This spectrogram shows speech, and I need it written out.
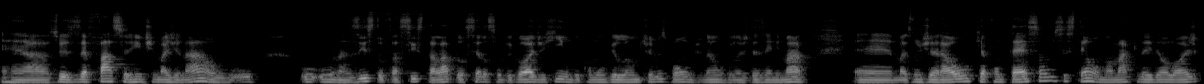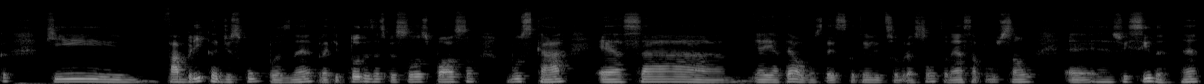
É, às vezes é fácil a gente imaginar o, o, o, nazista, o fascista lá torcendo seu bigode, rindo como um vilão de James Bond, né? um vilão de desenho animado. É, mas no geral o que acontece é um sistema, uma máquina ideológica que fabrica desculpas, né, para que todas as pessoas possam buscar essa e aí até alguns textos que eu tenho lido sobre o assunto, né, essa pulsão é, suicida, né?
